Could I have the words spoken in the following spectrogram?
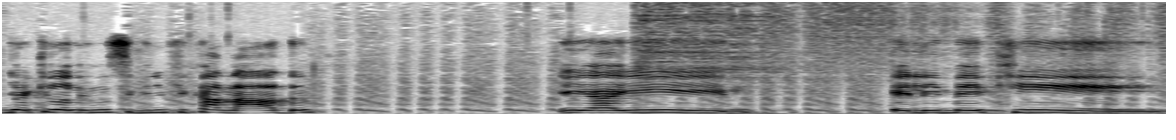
E aquilo ali não significa nada. E aí ele meio que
